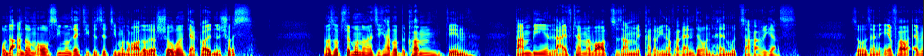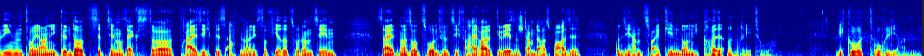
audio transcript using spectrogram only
Unter anderem auch 67 bis 70 Moderator der Show Der Goldene Schuss. 1995 hat er bekommen den Bambi Lifetime Award zusammen mit Katharina Valente und Helmut Zacharias. So, seine Ehefrau Evelyn Trojani Günther, 17.06.30 bis 28.04.2010, seit 1952 verheiratet gewesen, stammte aus Basel und sie haben zwei Kinder, Nicole und Reto. Vico Toriani.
